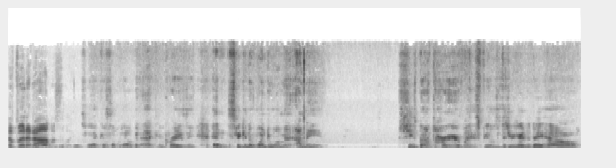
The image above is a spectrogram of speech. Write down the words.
put it honestly, because some of y'all been acting crazy. And speaking of Wonder Woman, I mean, she's about to hurt everybody's feelings. Did you hear today how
